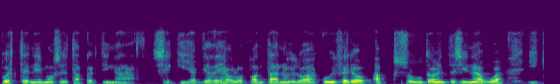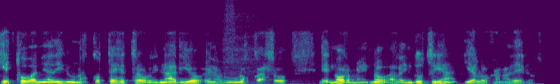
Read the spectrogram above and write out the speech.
pues tenemos esta pertinaz sequía que ha dejado los pantanos y los acuíferos absolutamente sin agua y que esto va a añadir unos costes extraordinarios, en algunos casos enormes, ¿no? a la industria y a los ganaderos.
